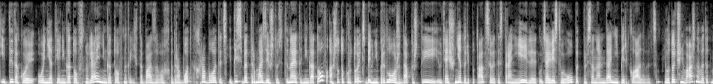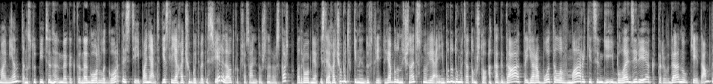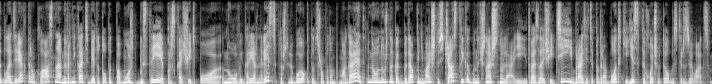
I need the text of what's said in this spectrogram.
и ты такой, ой, нет, я не готов с нуля, я не готов на каких-то базовых подработках работать, и ты себя тормозишь, то есть ты на это не готов, а что-то крутое тебе не предложит, да, потому что ты, у тебя еще нет репутации в этой стране, или у тебя весь твой опыт профессиональный, да, не перекладывается. И вот очень важно в этот момент наступить на, на как-то на горло гордости и понять, если я хочу быть в этой сфере, да, вот как сейчас Аня тоже, наверное, расскажет поподробнее, если я хочу быть в киноиндустрии, то я буду начинать с нуля, я не буду думать о том, что, а когда-то я работала в маркетинге и была директором, да, ну окей, там ты была директором, классно, наверняка тебе этот опыт поможет быстрее проскочить по новой карьерной лестнице, потому что любой опыт, он все равно потом помогает, но нужно как бы, да, понимать, что сейчас ты как бы начинаешь с нуля, и твоя задача идти и брать эти подработки, если ты хочешь в этой области развиваться.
